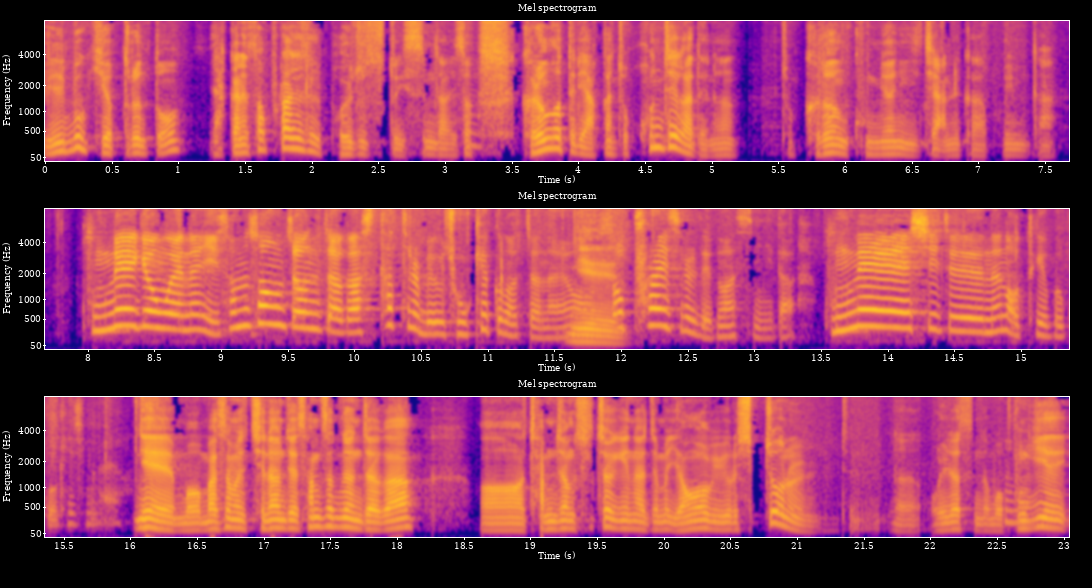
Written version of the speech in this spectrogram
일부 기업들은 또 약간의 surprise를 보여줄 수도 있습니다. 그래서 그런 것들이 약간 좀 혼재가 되는 좀 그런 국면이 있지 않을까 보입니다. 국내의 경우에는 이 삼성전자가 스타트를 매우 좋게 끊었잖아요. 예. surprise를 내놓았습니다. 국내 시즌은 어떻게 보고 계신가요? 예, 뭐 말씀하신 지난주에 삼성전자가 어, 잠정 실적이긴 하지만 영업이익으로 10조 원을 어, 올렸습니다. 뭐 분기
